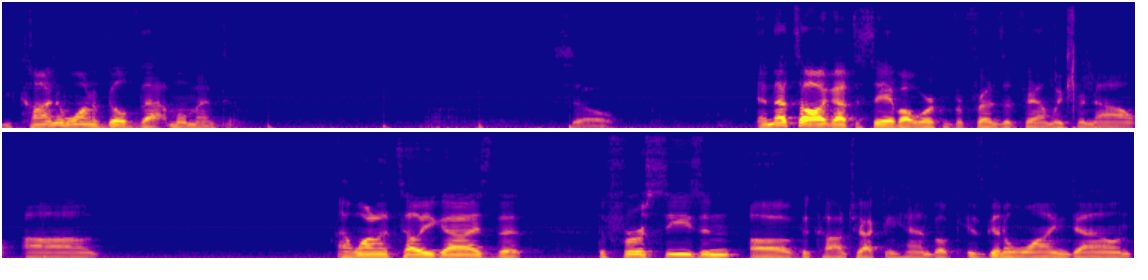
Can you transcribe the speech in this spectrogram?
You kind of want to build that momentum. Uh, so, and that's all I got to say about working for friends and family for now. Uh, I want to tell you guys that the first season of the contracting handbook is going to wind down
